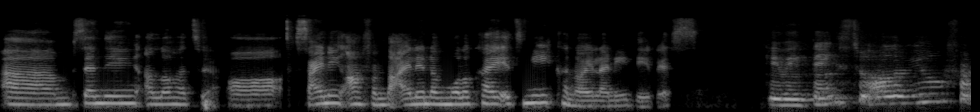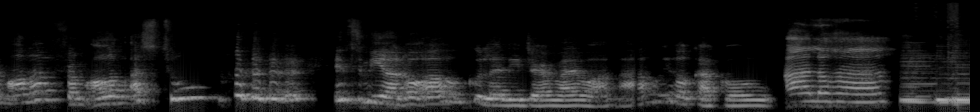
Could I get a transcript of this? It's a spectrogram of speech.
Um, sending aloha to all. Signing off from the island of Molokai. It's me, Kanoelani Davis. Giving thanks to all of you from all of from all of us too. it's me Oahu Kulani Jeremiah Wanga. Aloha.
